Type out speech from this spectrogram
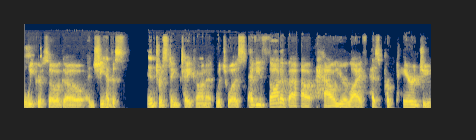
a week or so ago, and she had this interesting take on it, which was Have you thought about how your life has prepared you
